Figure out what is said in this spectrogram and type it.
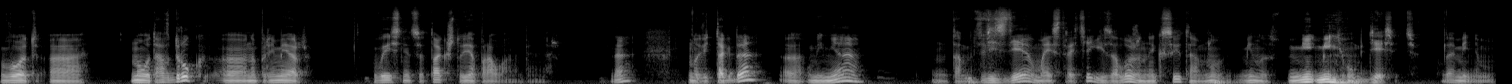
Вот, э, ну вот, а вдруг, э, например, выяснится так, что я права, например, да? Но ведь тогда э, у меня там везде в моей стратегии заложены иксы там, ну, минус, ми, минимум 10, да, минимум.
